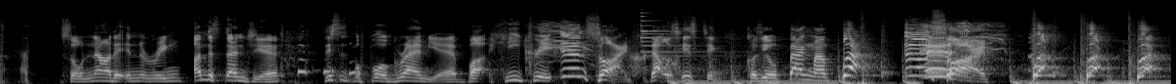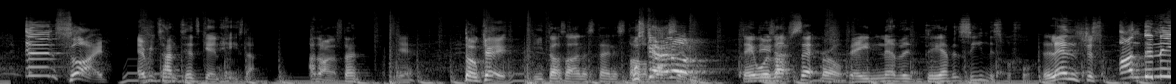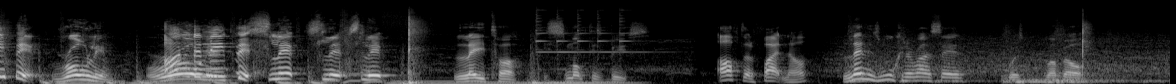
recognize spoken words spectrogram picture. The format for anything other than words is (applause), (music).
(laughs) so now they're in the ring. Understand, yeah? (laughs) This is before Graham, yeah? But he created inside. That was his thing. Because he'll bang man back, inside, back, back, back, inside. Every time Ted's getting hit, he's like, I don't understand. Yeah. Don't get it. He doesn't understand his style What's going on? They was that. upset, bro. They never, they haven't seen this before. Len's just underneath it. Rolling. Rolling. Underneath it. Slip, slip, slip. Later, he smoked his boots. After the fight now, Len is walking around saying, Where's my belt?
